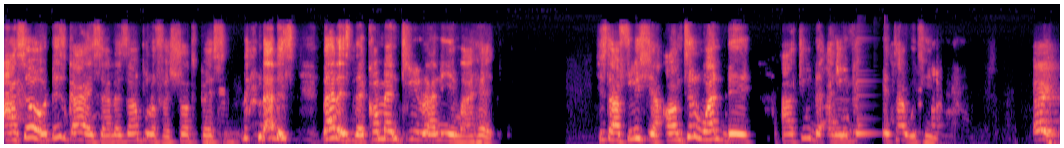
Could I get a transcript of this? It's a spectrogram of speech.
I say, "Oh, this guy is an example of a short person." that is that is the commentary running in my head. Sister Felicia, until one day I took the elevator with him. Hey.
